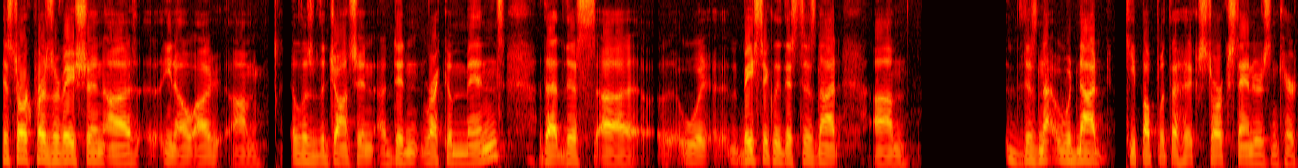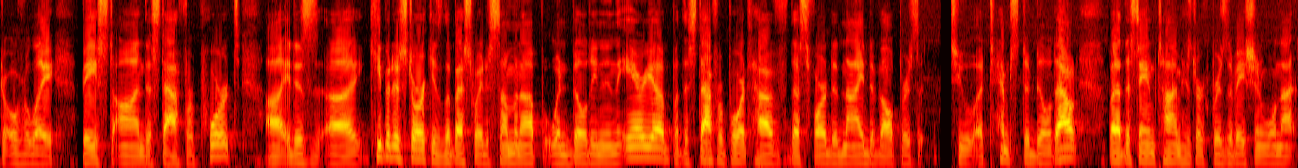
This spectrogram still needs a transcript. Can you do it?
Historic preservation, uh, you know, uh, um, Elizabeth Johnson uh, didn't recommend that this basically this does not um, does not would not keep up with the historic standards and character overlay based on the staff report. Uh, it is uh, keep it historic is the best way to sum it up when building in the area, but the staff reports have thus far denied developers to attempts to build out. But at the same time, historic preservation will not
